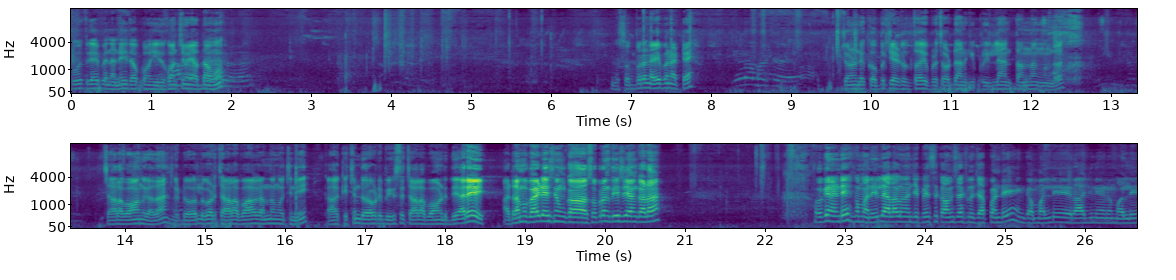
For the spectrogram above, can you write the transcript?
పూర్తిగా అయిపోయిందండి. ఇది ఒక ఇది కొంచెం వేద్దాము. ఇంకా శుభ్రంగా అయిపోయినట్టే. చూడండి కొబ్బరి చెట్లతో ఇప్పుడు చూడడానికి ఇప్పుడు ఇల్లు ఎంత అందంగా ఉందో. చాలా బాగుంది కదా. ఇంకా డోర్లు కూడా చాలా బాగా అందంగా వచ్చినాయి. ఆ కిచెన్ డోర్ ఒకటి బిగిస్తే చాలా బాగుంటుంది అరే ఆ డ్రమ్ బయట వేసి ఇంకా శుభ్రంగా తీసేయం కాడా ఓకేనండి ఇంకా మన ఇల్లు ఎలా ఉందని చెప్పేసి కామెంట్ సెక్షన్లో చెప్పండి. ఇంకా మళ్ళీ రాజు నేను మళ్ళీ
